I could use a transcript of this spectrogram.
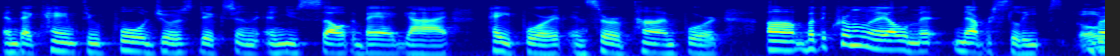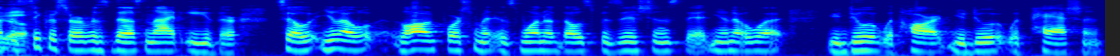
and that came through full jurisdiction, and you saw the bad guy pay for it and serve time for it. Um, but the criminal element never sleeps. Oh, but yeah. the Secret Service does not either. So, you know, law enforcement is one of those positions that, you know what, you do it with heart, you do it with passion,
